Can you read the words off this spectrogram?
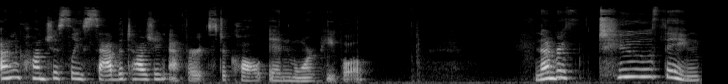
unconsciously sabotaging efforts to call in more people. Number two thing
